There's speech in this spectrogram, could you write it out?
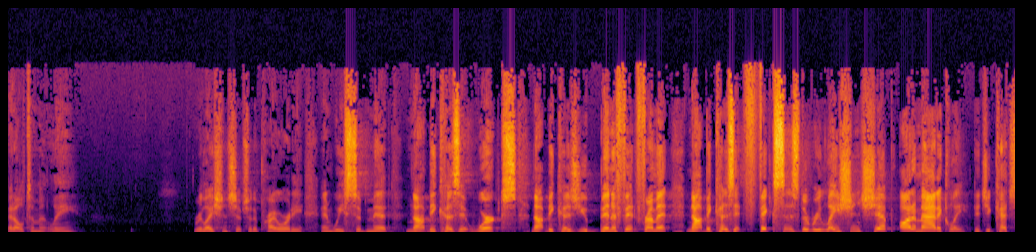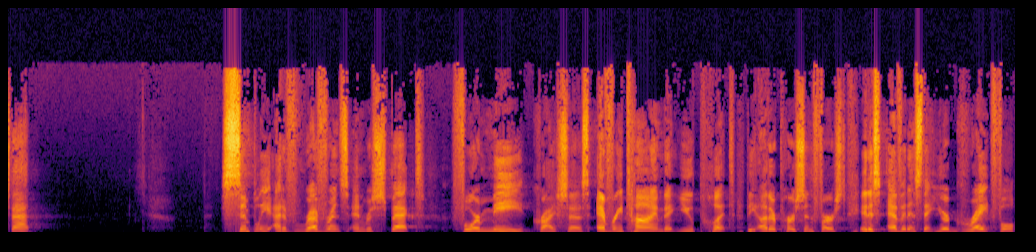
that ultimately relationships are the priority and we submit not because it works not because you benefit from it not because it fixes the relationship automatically did you catch that simply out of reverence and respect for me, Christ says. Every time that you put the other person first, it is evidence that you're grateful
